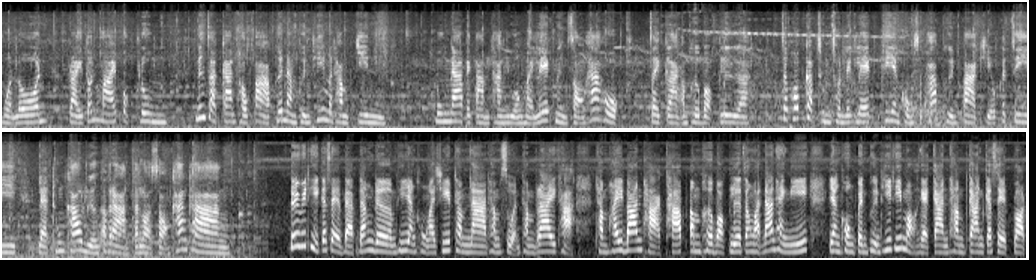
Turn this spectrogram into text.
หัวโล้นไร้ต้นไม้ปกคลุม เนื่องจากการเผาป่าเพื่อนำพื้นที่มาทำกิน มุ่งหน้าไปตามทางหลวงหมายเลข 1256 ใจกลางอำเภอบ่อเกลือ จะพบกับชุมชนเล็กๆ ที่ยังคงสภาพพื้นป่าเขียวขจี และทุ่งข้าวเหลืองอร่ามตลอดสองข้างทาง ด้วยวิถีเกษตรแบบดั้งเดิมที่ยังคงอาชีพทำนาทำสวนทำไร่ค่ะทำให้บ้านผาครับอำเภอบ่อเกลือจังหวัดน่านแห่งนี้ ยังคงเป็นพื้นที่ที่เหมาะแก่การทำการเกษตรปลอด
